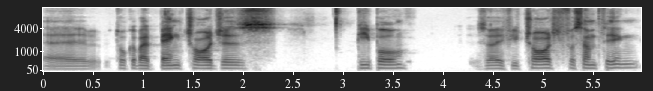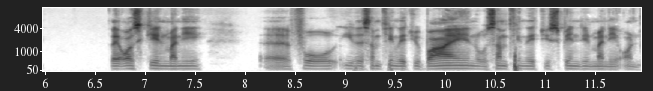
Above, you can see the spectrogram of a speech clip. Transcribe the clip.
uh, talk about bank charges, people. So if you charge for something, they're asking money uh, for either something that you're buying or something that you're spending money on.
